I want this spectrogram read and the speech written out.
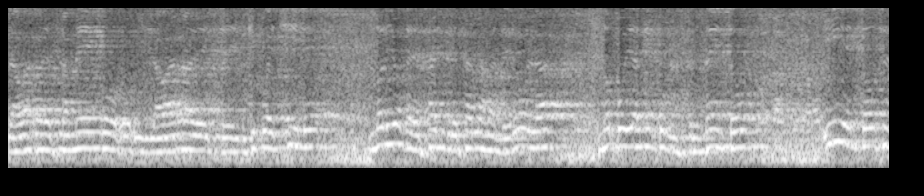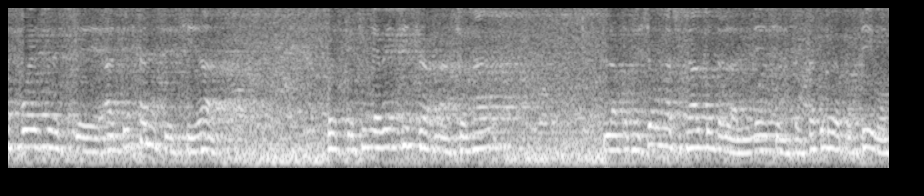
la barra de Flamengo y la barra del equipo de Chile. No le iban a dejar ingresar las banderolas, no podían ir con instrumentos. Y entonces, pues, este, ante esta necesidad pues que es un evento internacional, la Comisión Nacional contra la Violencia en Espectáculos Deportivos,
